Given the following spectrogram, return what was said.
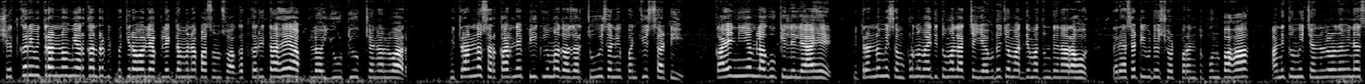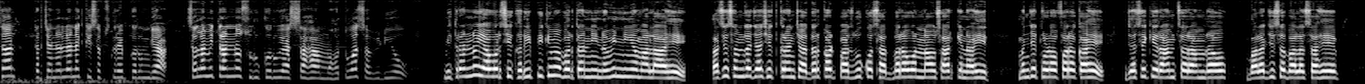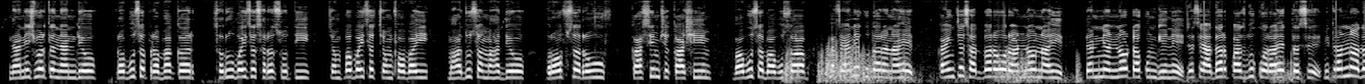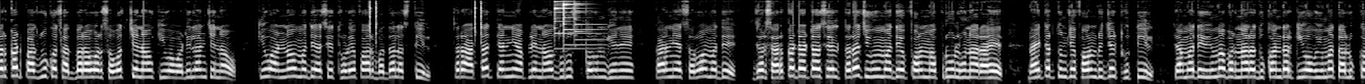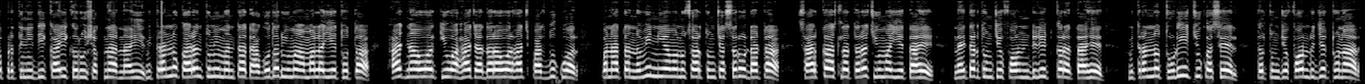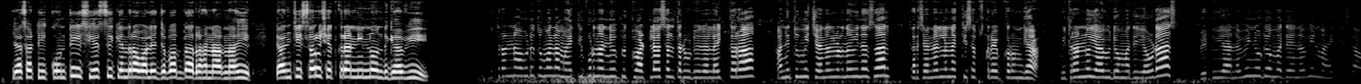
शेतकरी मित्रांनो मी अर्कान रफिक फकीरावाले आपले एकदा मनापासून स्वागत करीत आहे आपलं यूट्यूब चॅनलवर मित्रांनो सरकारने पीक विमा दोन हजार चोवीस आणि पंचवीससाठी काय नियम लागू केलेले आहे? मित्रांनो मी संपूर्ण माहिती तुम्हाला आजच्या या व्हिडिओच्या माध्यमातून देणार आहोत. तर यासाठी व्हिडिओ शेवटपर्यंत पूर्ण पहा आणि तुम्ही चॅनलवर नवीन असाल तर चॅनलला नक्की सबस्क्राईब करून घ्या. चला मित्रांनो सुरू करूया सहा महत्त्वाचा व्हिडिओ. मित्रांनो यावर्षी खरीप पीक विमा भरताना नवीन नियम आला आहे. असे समजा ज्या शेतकऱ्यांचे आधार कार्ड पासबुक व सातबारावर नाव सारखे नाहीत म्हणजे थोडा फरक आहे. जसे की रामचा रामराव बालाजीचं बालासाहेब ज्ञानेश्वरचं ज्ञानदेव प्रभूचं प्रभाकर सरूबाईचं सरस्वती चंपाबाईचं चंपाबाई महादूचा महादेव रौफचं रौफ कासिमचे काशिम बाबूचा बाबूसाब असे अनेक उदाहरण आहेत. काहींचे सातबारावर आडनाव नाहीत त्यांनी अण्णाव टाकून घेणे. जसे आधार पासबुकवर आहेत तसे. मित्रांनो आधार कार्ड पासबुक व सातबारावर सवजचे नाव किंवा वडिलांचे नाव किंवा अण्णावमध्ये असे थोडेफार बदल असतील तर आताच त्यांनी आपले नाव दुरुस्त करून घेणे. कारण या सर्वांमध्ये जर सारखा डाटा असेल तरच विमामध्ये फॉर्म अप्रूव्हल होणार आहेत. नाहीतर तुमचे फॉर्म रिजेक्ट होतील. त्यामध्ये विमा भरणारा दुकानदार किंवा विमा तालुका प्रतिनिधी काही करू शकणार नाही मित्रांनो कारण तुम्ही म्हणतात अगोदर विमा आम्हाला येत होता. हाच नावावर किंवा ह्याच आधारावर हाच पासबुकवर. पण आता नवीन नियमानुसार तुमच्या सर्व डाटा सारखा असला तरच विमा येत आहे. नाहीतर तुमचे फॉर्म डिलीट करत आहेत. मित्रांनो थोडी चूक असेल तर तुमचे फॉर्म रिजेक्ट होणार. यासाठी कोणतेही सी एस सी केंद्रावाले जबाबदार राहणार नाहीत. यांची सर्व शेतकऱ्यांनी नोंद घ्यावी. मित्रांनो व्हिडिओ तुम्हाला माहितीपूर्ण आणि उपयुक्त वाटला असेल तर व्हिडिओला लाईक करा. आणि तुम्ही चॅनलवर नवीन असाल तर चॅनलला नक्की सबस्क्राईब करून घ्या. मित्रांनो या व्हिडिओमध्ये एवढाच. भेटूया नवीन व्हिडिओमध्ये नवीन माहितीचा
